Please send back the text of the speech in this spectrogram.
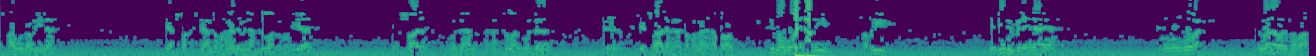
اصحاب الفضيله الشيخ عبد الرحمن بن عبد الله بن ريان الشيخ صالح الوزان عبد الله الوزان الشيخ صالح بن عبد الرحمن الاطرم في موضوع عظيم خطير جدير بالعنايه وموضوع الولاء والبراء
